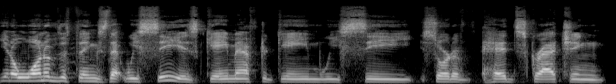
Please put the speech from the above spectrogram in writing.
you know, one of the things that we see is game after game, we see sort of head scratching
